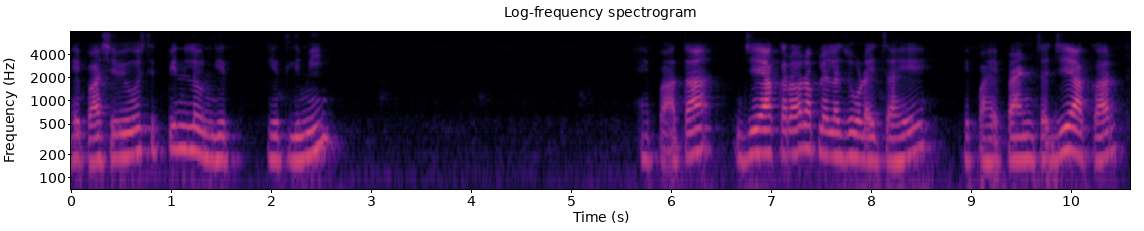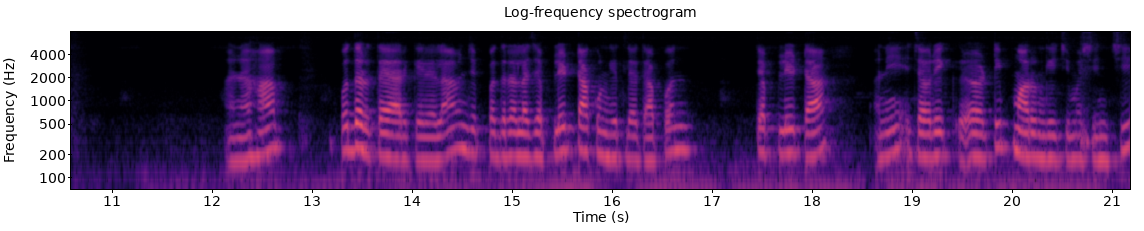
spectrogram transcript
हे पहा असे व्यवस्थित पिन लावून घेत घेतली मी. हे पहा आता जे आकारावर आपल्याला जोडायचं आहे हे पहा हे पॅन्टचा जे आकार आणि हा पदर तयार केलेला म्हणजे पदराला ज्या प्लेट टाकून घेतल्या होत्या आपण त्या प्लेटा आणि याच्यावर एक टीप मारून घ्यायची मशीनची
